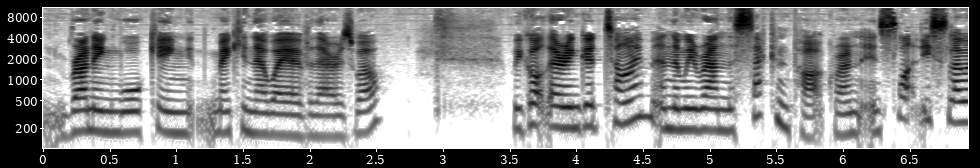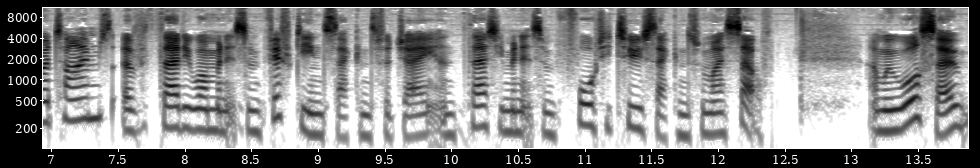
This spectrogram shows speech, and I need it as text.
running, walking, making their way over there as well. We got there in good time, and then we ran the second park run in slightly slower times of 31 minutes and 15 seconds for Jay and 30 minutes and 42 seconds for myself. And we also,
